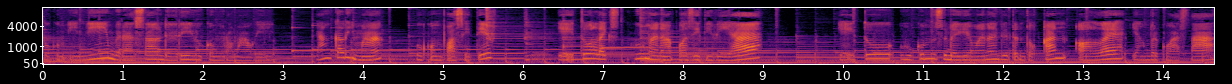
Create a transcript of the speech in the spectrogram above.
Hukum ini berasal dari hukum Romawi. Yang kelima, hukum positif yaitu lex humana positivia yaitu hukum sebagaimana ditentukan oleh yang berkuasa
